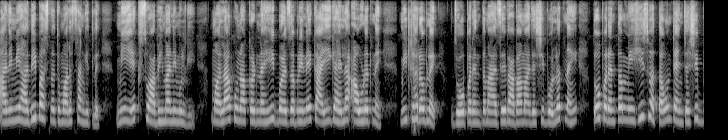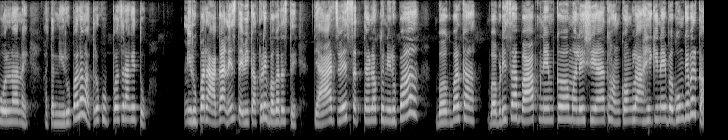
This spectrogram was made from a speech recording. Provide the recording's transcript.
आणि मी आधीपासनं तुम्हाला सांगितलं आहे मी एक स्वाभिमानी मुलगी. मला कुणाकडनंही बळजबरीने काही घ्यायला आवडत नाही. मी ठरवलं आहे जोपर्यंत माझे बाबा माझ्याशी बोलत नाही तोपर्यंत मीही स्वतःहून त्यांच्याशी बोलणार नाही. आता निरूपाला मात्र खूपच राग येतो. निरूपा रागानेच देविकाकडे बघत असते. त्याच वेळेस सत्यम लागतो निरूपा बघ बर का बबडीचा बाप नेमकं मलेशियात हाँगकाँगला आहे की नाही बघून घे बरं का.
